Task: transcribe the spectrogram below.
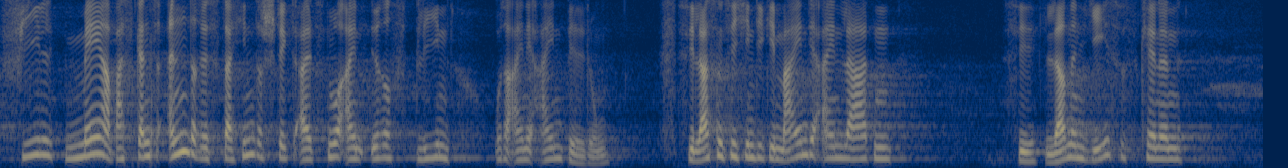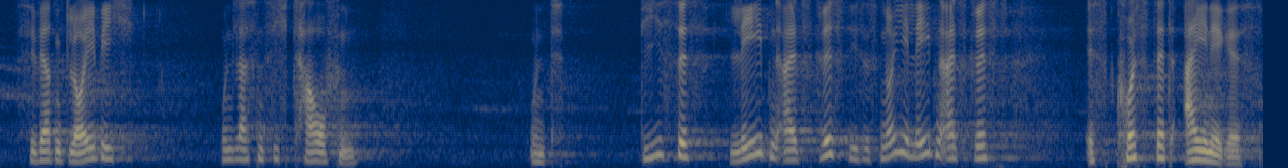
viel mehr, was ganz anderes dahinter steckt als nur ein irres oder eine Einbildung. Sie lassen sich in die Gemeinde einladen, sie lernen Jesus kennen, sie werden gläubig und lassen sich taufen. Und dieses Leben als Christ, dieses neue Leben als Christ, es kostet einiges.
